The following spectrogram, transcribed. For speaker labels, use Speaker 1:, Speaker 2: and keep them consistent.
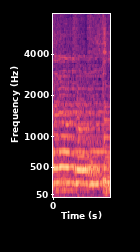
Speaker 1: I'm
